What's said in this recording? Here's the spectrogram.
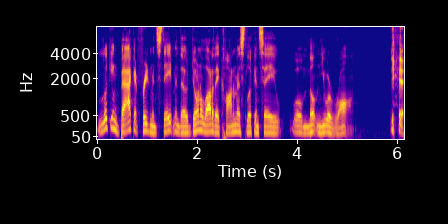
Looking back at Friedman's statement, though, don't a lot of the economists look and say, well, Milton, you were wrong? Yeah,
